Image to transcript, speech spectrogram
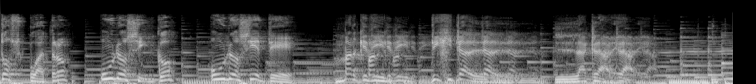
24 1517. Marketing, digital, la clave.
